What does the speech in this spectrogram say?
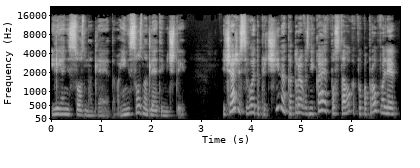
Или я не создана для этого. Я не создана для этой мечты. И чаще всего это причина, которая возникает после того, как вы попробовали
